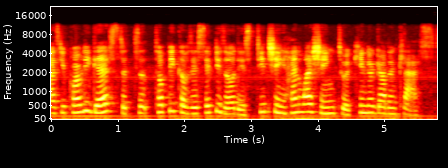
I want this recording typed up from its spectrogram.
As you probably guessed, the t- topic of this episode is teaching hand washing to a kindergarten class.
